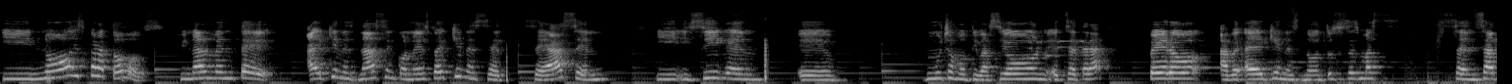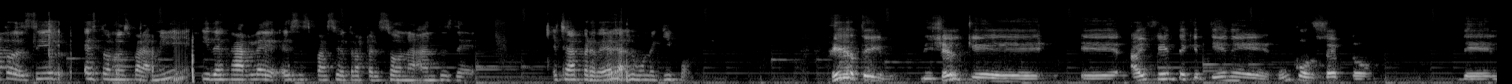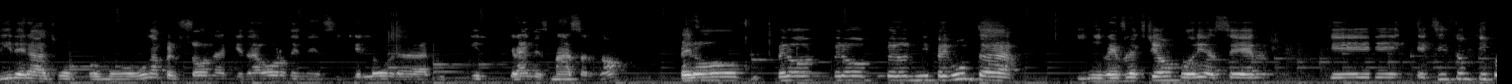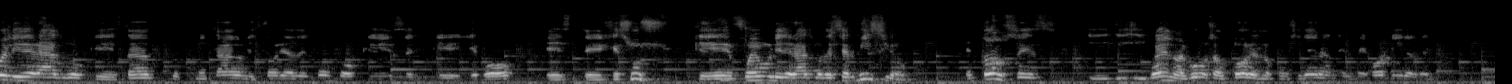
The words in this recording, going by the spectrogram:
y no es para todos. Finalmente, hay quienes nacen con esto, hay quienes se, hacen y, y, siguen eh, mucha motivación, etcétera, pero hay quienes no. Entonces es más sensato decir esto no es para mí y dejarle ese espacio a otra persona antes de echar a perder algún equipo. Fíjate, Michelle, que eh, hay gente que tiene un concepto de liderazgo como una persona que da órdenes y que logra dirigir grandes masas, ¿no? Pero, pero, pero, pero mi pregunta y mi reflexión podría ser que existe un tipo de liderazgo que está documentado en la historia del mundo, que es el que llevó este, Jesús, que fue un liderazgo de servicio. Entonces, y, bueno, algunos autores lo consideran el mejor líder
